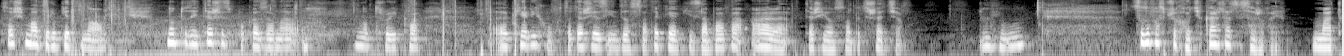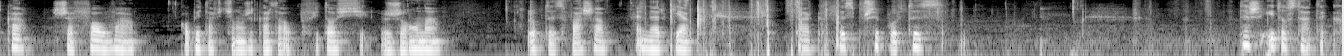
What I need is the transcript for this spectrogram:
Coś ma drugie dno. No tutaj też jest pokazana, no trójka e, kielichów, to też jest i dostatek, jak i zabawa, ale też i osoby trzecie. Mhm. Co do Was przychodzi? Karta cesarzowej. Matka, szefowa, kobieta w ciąży, karta obfitości, żona, lub to jest Wasza energia. Tak, to jest przypływ, to jest też i dostatek.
